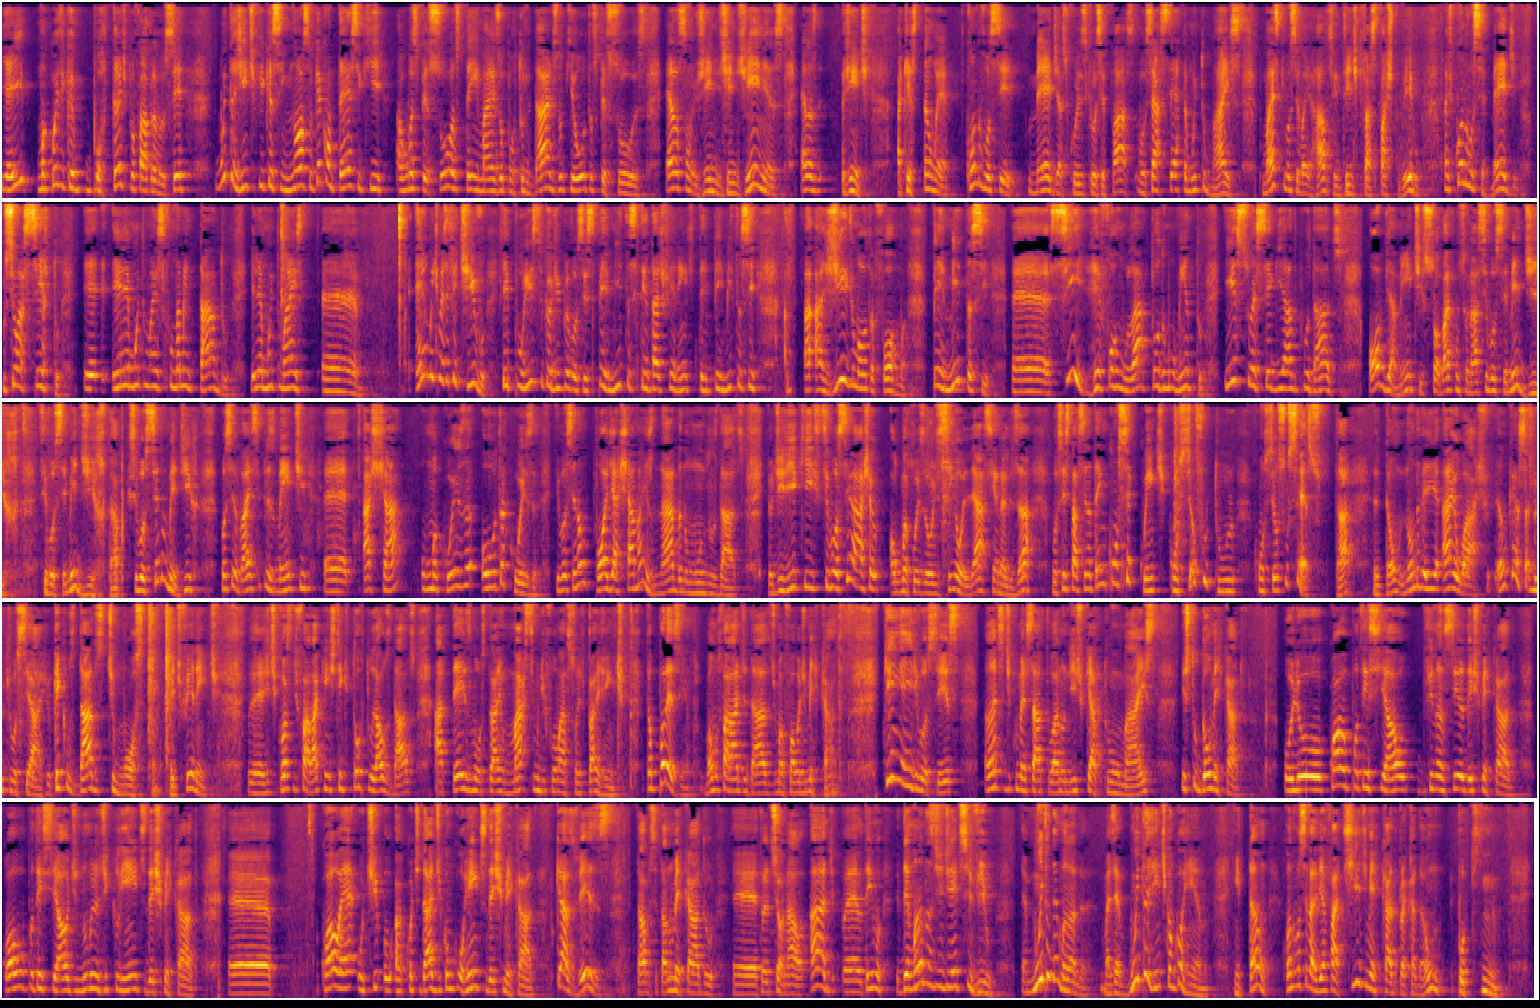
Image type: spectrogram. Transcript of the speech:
E aí, uma coisa que é importante para eu falar para você, muita gente fica assim, nossa, o que acontece que algumas pessoas têm mais oportunidades do que outras pessoas? Elas são gênias? Elas... Gente, a questão é, quando você mede as coisas que você faz, você acerta muito mais. Por mais que você vai errar, você entende que faz parte do erro, mas quando você mede, o seu acerto é, ele é muito mais fundamentado, ele é muito mais é, é realmente mais efetivo. E por isso que eu digo para vocês, permita-se tentar diferente, permita-se agir de uma outra forma, permita-se é, se reformular a todo momento. Isso é ser guiado por dados. Obviamente, isso só vai funcionar se você medir. Se você medir, tá? Porque se você não medir, você vai simplesmente é, achar uma coisa ou outra coisa. E você não pode achar mais nada no mundo dos dados. Eu diria que se você acha alguma coisa hoje sem olhar, sem analisar, você está sendo até inconsequente com o seu futuro, com o seu sucesso tá? Então não deveria, ah, eu acho. Eu não quero saber o que você acha. O que, que os dados te mostram? É diferente. É, a gente gosta de falar que a gente tem que torturar os dados até eles mostrarem o máximo de informações para a gente. Então, por exemplo, vamos falar de dados de uma forma de mercado. Quem aí de vocês, antes de começar a atuar no nicho que atuam mais, estudou o mercado? Olhou qual é o potencial financeiro deste mercado? Qual o potencial de número de clientes deste mercado? É, qual é o tipo, a quantidade de concorrentes deste mercado? Porque às vezes tá, você está no mercado é, tradicional, ah, de, é, eu tenho demandas de direito civil. É muita demanda, mas é muita gente concorrendo. Então, quando você vai ver a fatia de mercado para cada um, pouquinho.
